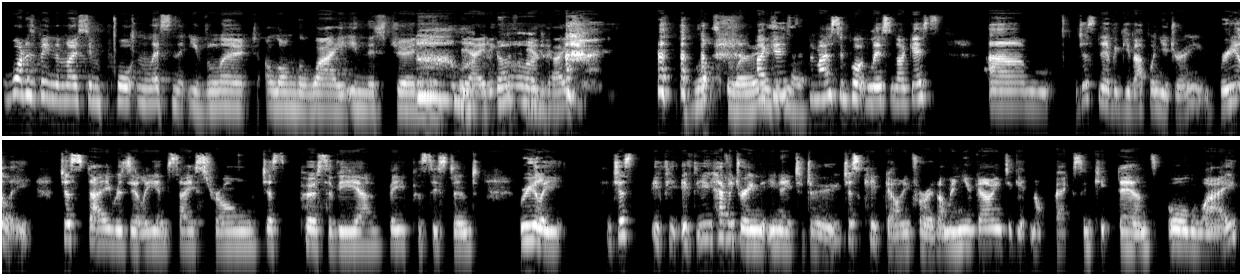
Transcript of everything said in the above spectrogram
what has been the most important lesson that you've learnt along the way in this journey oh creating the foundation? Lots to learn. I guess the most important lesson, I guess, um, just never give up on your dream. Really, just stay resilient, stay strong, just persevere, be persistent. Really, just if you if you have a dream that you need to do, just keep going for it. I mean, you're going to get knockbacks and kickdowns all the way.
